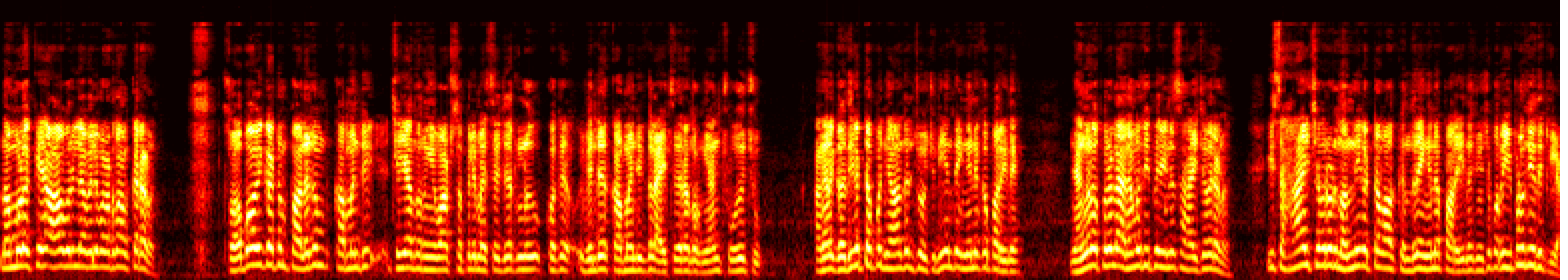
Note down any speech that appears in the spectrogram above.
നമ്മളൊക്കെ ആ ഒരു ലെവലിൽ വളർന്ന ആൾക്കാരാണ്. സ്വാഭാവികമായിട്ടും പലരും കമന്റ് ചെയ്യാൻ തുടങ്ങി. വാട്സപ്പിൽ മെസ്സേജറിൽ ഒക്കെ ഇവന്റെ കമന്റുകൾ അയച്ചു തരാൻ തുടങ്ങി. ഞാൻ ചോദിച്ചു. അങ്ങനെ ഗതികെട്ടപ്പോൾ ഞാൻ തന്നെ ചോദിച്ചു നീ എന്താ ഇങ്ങനെയൊക്കെ പറയുന്നത് ഞങ്ങളെപ്പോലുള്ള അനവധി പേര് ഇതിനെ സഹായിച്ചവരാണ്. ഈ സഹായിച്ചവരോട് നന്ദി കെട്ട വാക്ക് എന്തിനാ ഇങ്ങനെ പറയുന്നത് ചോദിച്ചപ്പോൾ റീപ്ലൈ ചെയ്തിട്ടില്ല.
